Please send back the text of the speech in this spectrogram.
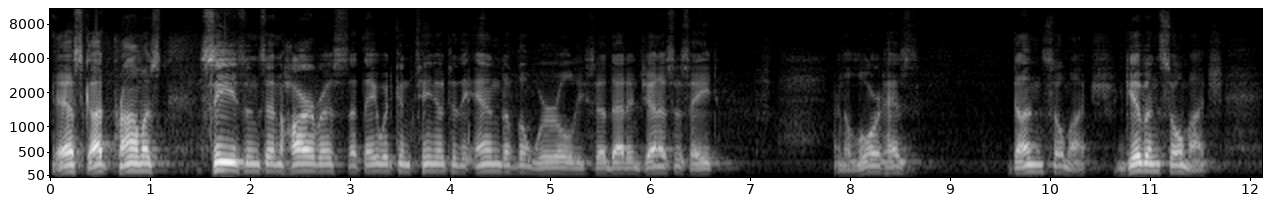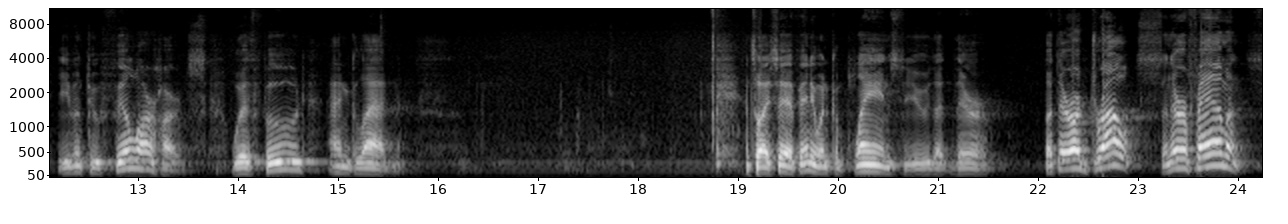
Yes, God promised seasons and harvests that they would continue to the end of the world. He said that in Genesis 8. And the Lord has done so much, given so much even to fill our hearts with food and gladness. And so I say, if anyone complains to you that there, but there are droughts and there are famines,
